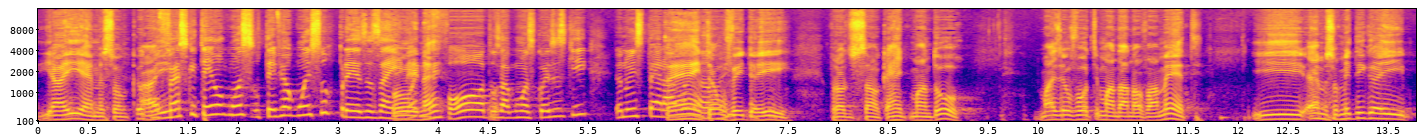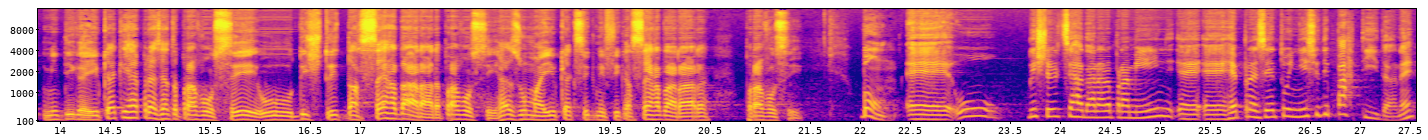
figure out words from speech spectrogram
E aí, Emerson? Eu aí... confesso que tem algumas, teve algumas surpresas aí, Foi, né? né? Fotos, algumas coisas que eu não esperava. Tem, não, tem um hein? vídeo aí, produção, que a gente mandou, mas eu vou te mandar novamente. E, Emerson, me diga aí, me diga aí, o que é que representa para você o distrito da Serra da Arara, para você? Resuma aí o que é que significa Serra da Arara para você. Bom, é, o Distrito de Serra da Arara, para mim, é, é, representa o início de partida, né?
